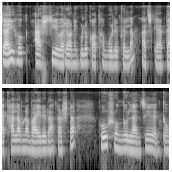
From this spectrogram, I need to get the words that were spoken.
যাই হোক, আসছি এবারে অনেকগুলো কথা বলে ফেললাম। আজকে আর দেখালাম না বাইরের আকাশটা। খুব সুন্দর লাগছে, একদম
